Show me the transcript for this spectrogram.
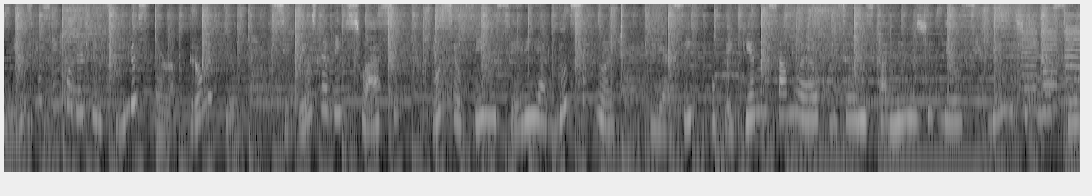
mesmo sem poder ter filhos, ela prometeu que se Deus lhe abençoasse, o seu filho seria do Senhor. E assim o pequeno Samuel cresceu nos caminhos de Deus desde que nasceu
